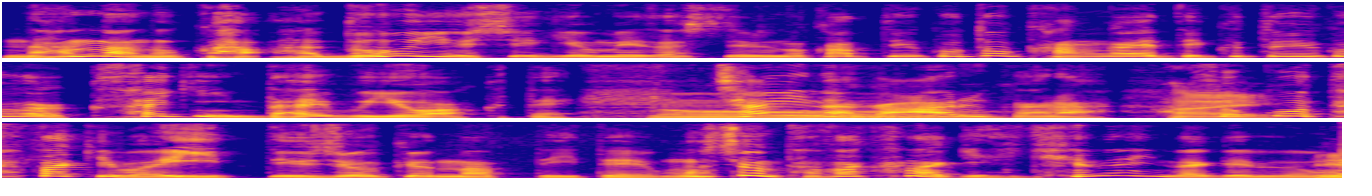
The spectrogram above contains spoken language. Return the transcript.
何なのか、どういう主義を目指しているのかということを考えていくということが最近だいぶ弱くて、チャイナがあるから、そこを叩けばいいっていう状況になっていて、もちろん叩かなきゃいけないんだけれども、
